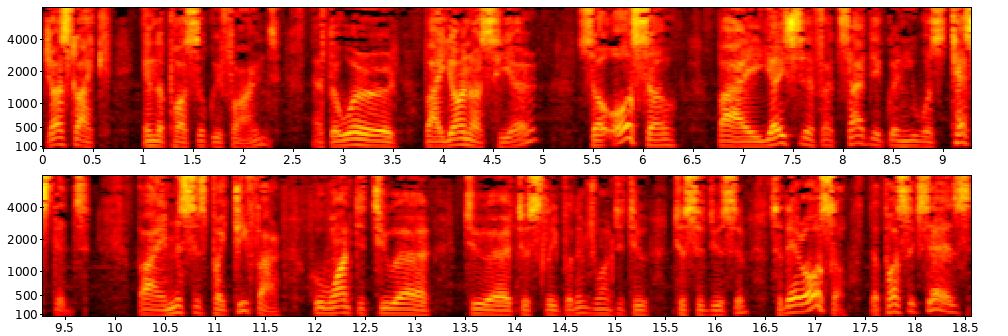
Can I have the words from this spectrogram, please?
Just like in the pasuk we find that the word Vayonos here so also by Yosef at Tzaddik when he was tested by Mrs. Potiphar who wanted to, uh, to, uh, to sleep with him. She wanted to, to seduce him. So there also, the Pasuk says,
